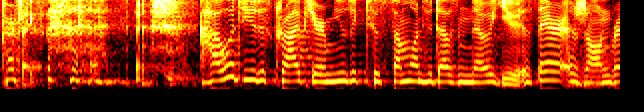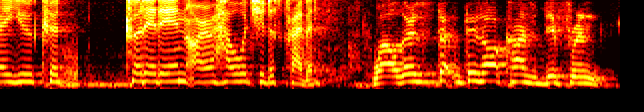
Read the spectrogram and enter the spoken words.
perfect. How would you describe your music to someone who doesn't know you? Is there a genre you could put it in, or how would you describe it? Well, there's there's all kinds of different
